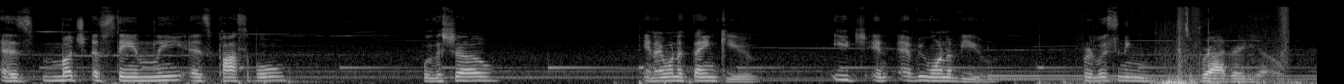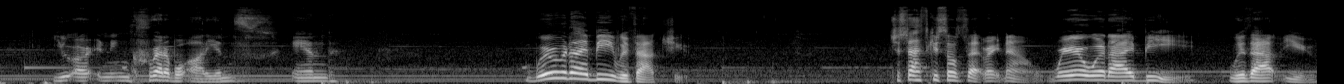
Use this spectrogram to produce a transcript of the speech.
as much of Stan Lee as possible for the show. And I want to thank you, each and every one of you, for listening to Brad Radio. You are an incredible audience, and where would I be without you? Just ask yourselves that right now. Where would I be without you?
